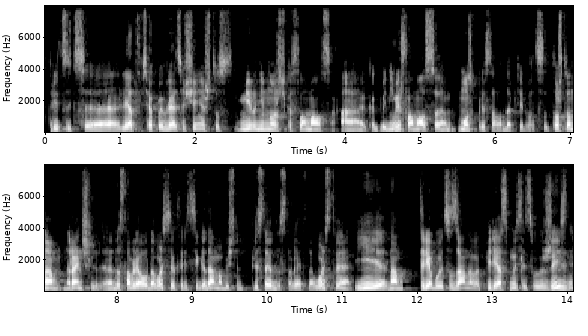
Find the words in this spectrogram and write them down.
В 30 э, лет у всех появляется ощущение, что мир немножечко сломался. А как бы не мир сломался, мозг перестал адаптироваться. То, что нам раньше э, доставляло удовольствие, к 30 годам обычно перестает доставлять удовольствие, и нам требуется заново переосмыслить свою жизнь,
